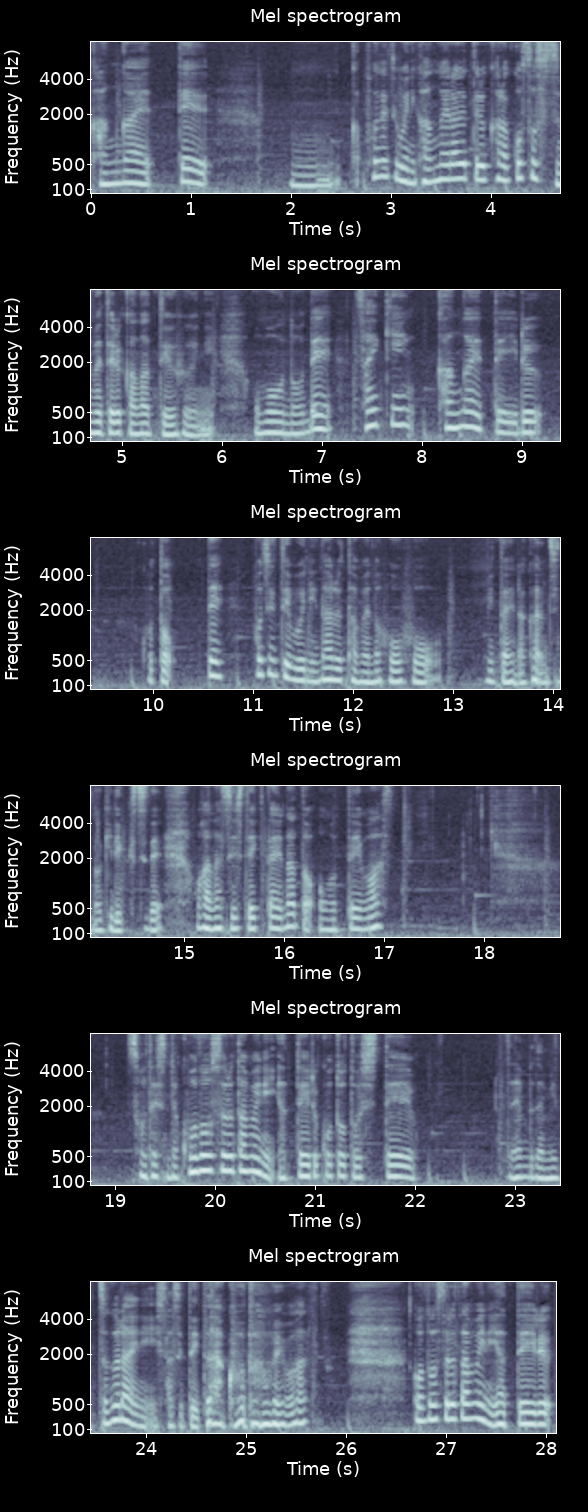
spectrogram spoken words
考えてうんポジティブに考えられてるからこそ進めてるかなっていうふうに思うので最近考えていることでポジティブになるための方法みたいな感じの切り口でお話ししていきたいなと思っています。そうですね。行動するためにやっていることとして全部で3つぐらいにさせていただこうと思います。行動するためにやっている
